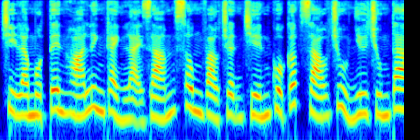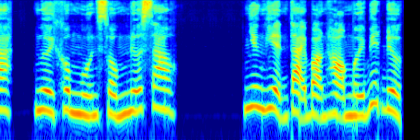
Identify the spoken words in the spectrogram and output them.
chỉ là một tên hóa linh cảnh lại dám xông vào trận chiến của cấp giáo chủ như chúng ta, người không muốn sống nữa sao? Nhưng hiện tại bọn họ mới biết được,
